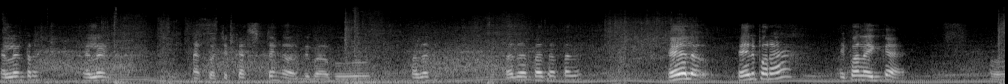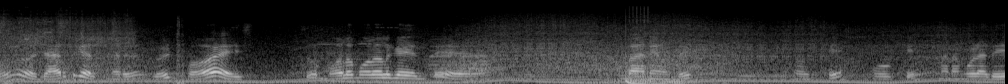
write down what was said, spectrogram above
వెళ్ళండి వెళ్ళండి. నాకు కొంచెం కష్టంగా ఉంది బాబు. పద పద పద పద. పేలు పేలిపోరా ఇప్పలా ఇంకా. ఓ జాగ్రత్తగా వెళ్తున్నారు. గుడ్ బాయ్స్ సో మూల మూలలుగా వెళ్తే బాగానే ఉంది. ఓకే. ఓకే మనం కూడా అదే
